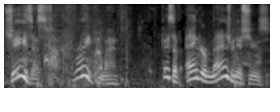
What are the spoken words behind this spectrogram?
Jesus Christ, man. You guys have anger management issues.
